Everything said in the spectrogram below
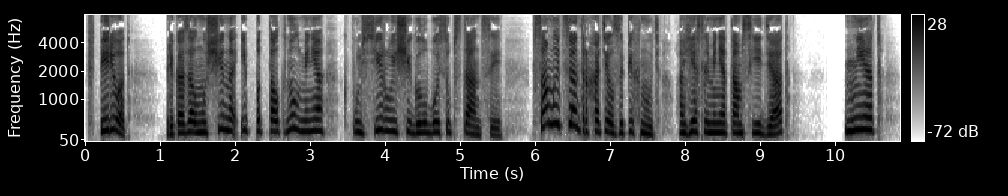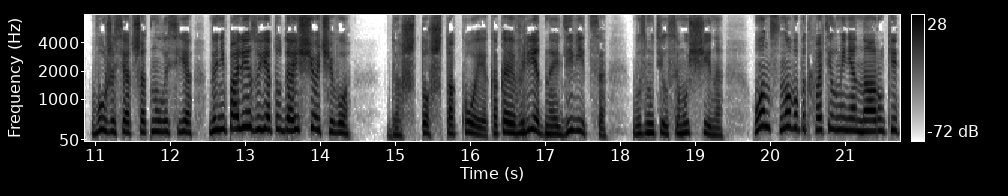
«Вперед!» — приказал мужчина и подтолкнул меня к пульсирующей голубой субстанции. В самый центр хотел запихнуть, а если меня там съедят? «Нет!» — в ужасе отшатнулась я. «Да не полезу я туда, еще чего!» «Да что ж такое, какая вредная девица!» — возмутился мужчина. Он снова подхватил меня на руки,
